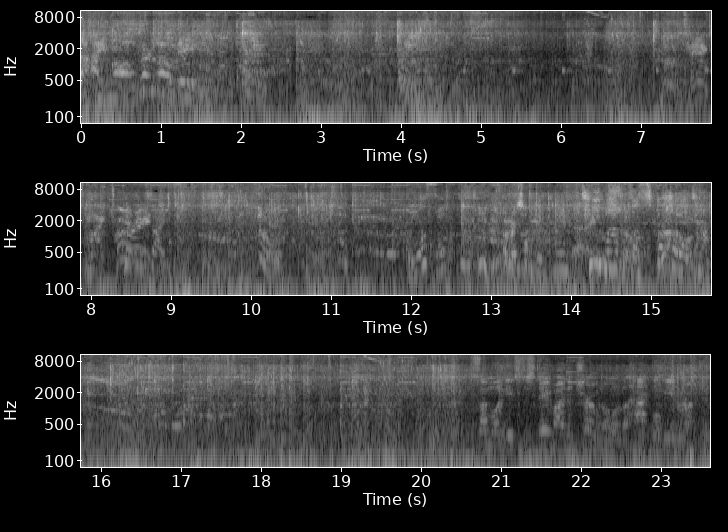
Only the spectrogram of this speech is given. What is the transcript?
I'm overloading! Protect my turret! For your safety, Orisa. team up for special attack. Someone needs to stay by the terminal or the hack will be interrupted.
